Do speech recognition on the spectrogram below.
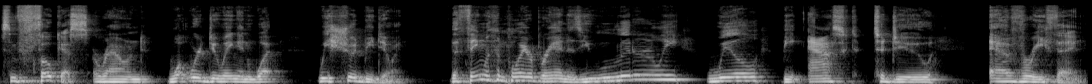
some focus around what we're doing and what we should be doing. The thing with employer brand is you literally will be asked to do everything.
